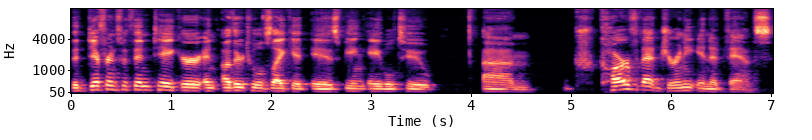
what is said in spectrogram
The difference with Intaker and other tools like it is being able to um, carve that journey in advance.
